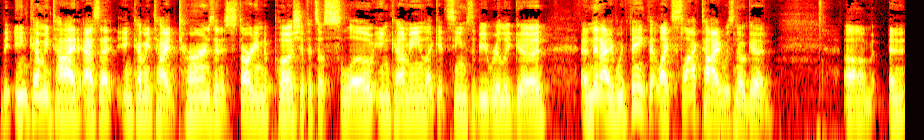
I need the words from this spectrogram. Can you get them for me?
The incoming tide as that incoming tide turns and is starting to push if it's a slow incoming like it seems to be really good. And then i would think that like slack tide was no good. Um, and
